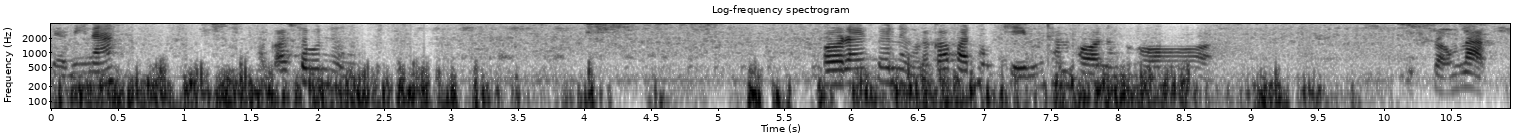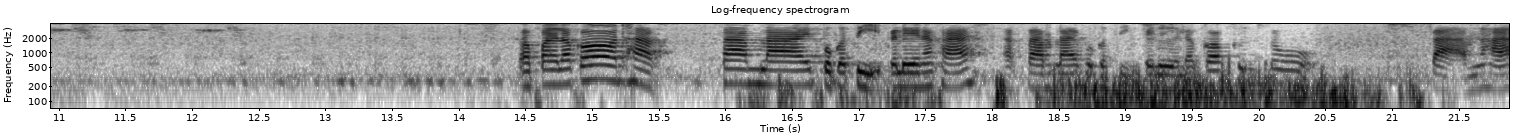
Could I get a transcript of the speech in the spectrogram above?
แบบนี้นะ แล้วก็โซ่หนึ่งพอได้โซ่หนึ่งแล้วก็พันหัวเข็มทำพอหนึ่งคอ อีกสองหลัก ต่อไปแล้วก็ถัก ตามลายปกติไปเลยนะคะถักตามลายปกติไปเลย แล้วก็ขึ้นโซ่สามนะคะ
